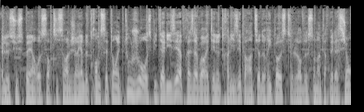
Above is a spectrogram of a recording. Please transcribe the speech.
Le suspect, un ressortissant algérien de 37 ans, est toujours hospitalisé après avoir été neutralisé par un tir de riposte lors de son interpellation.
